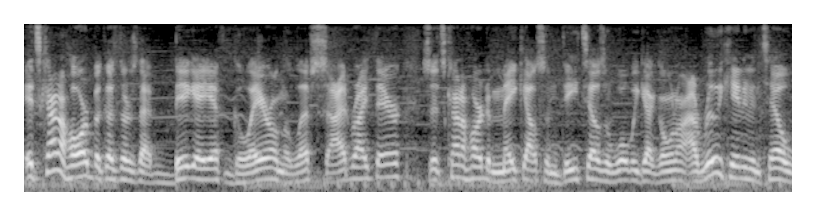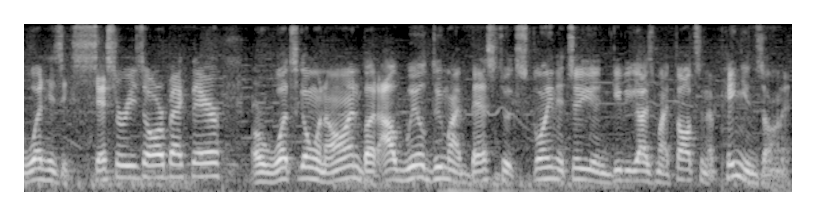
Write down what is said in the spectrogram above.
it's kind of hard because there's that big AF glare on the left side right there, so it's kind of hard to make out some details of what we got going on. I really can't even tell what his accessories are back there or what's going on, but I will do my best to explain it to you and give you guys my thoughts and opinions on it.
